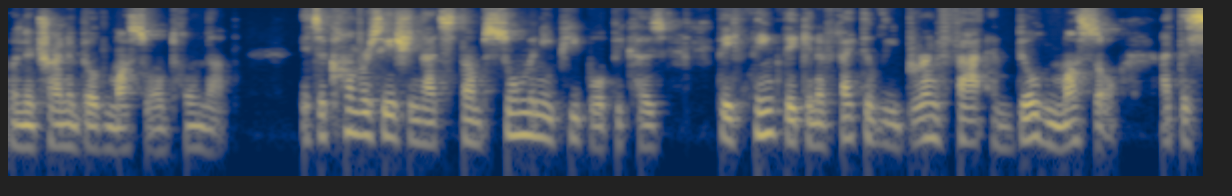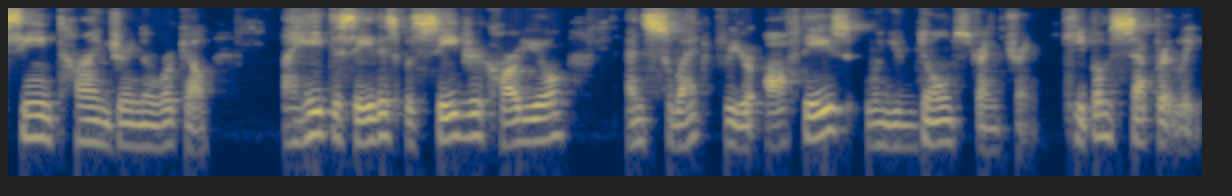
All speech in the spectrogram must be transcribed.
when they're trying to build muscle and tone up? It's a conversation that stumps so many people because they think they can effectively burn fat and build muscle at the same time during the workout. I hate to say this, but save your cardio and sweat for your off days when you don't strength train. Keep them separately.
